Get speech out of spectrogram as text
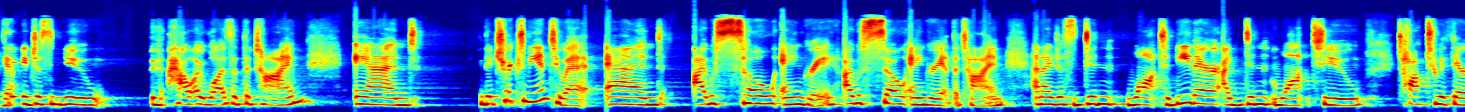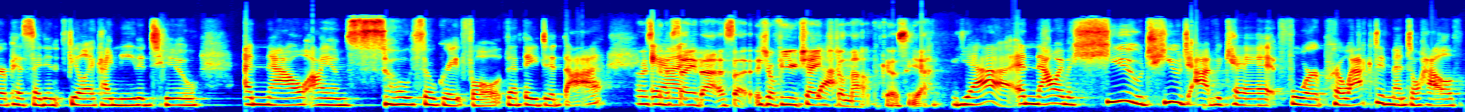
Yeah. They just knew how I was at the time. And they tricked me into it. And I was so angry. I was so angry at the time. And I just didn't want to be there. I didn't want to talk to a therapist. I didn't feel like I needed to. And now I am so, so grateful that they did that. I was going to say that as, that as your view changed yeah. on that because, yeah. Yeah. And now I'm a huge, huge advocate for proactive mental health,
